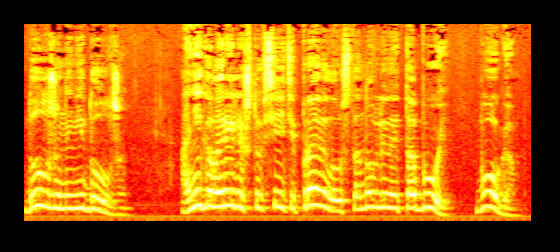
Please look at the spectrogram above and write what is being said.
должен и не должен, они говорили, что все эти правила установлены тобой, Богом –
